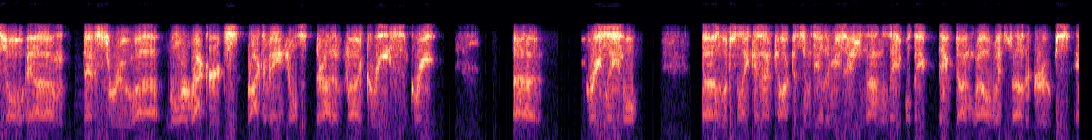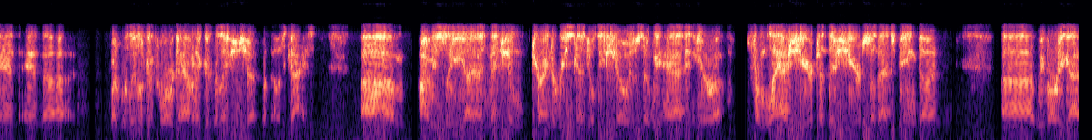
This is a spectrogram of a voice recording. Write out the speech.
So um, that's through uh, Lore Records, Rock of Angels. They're out of uh, Greece. Great, uh, great label. Uh, looks like, and I've talked to some of the other musicians on the label. They they've done well with other groups, and and uh, I'm really looking forward to having a good relationship with those guys. Um, obviously, I had mentioned trying to reschedule these shows that we had in Europe from last year to this year, so that's being done. Uh, we've already got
